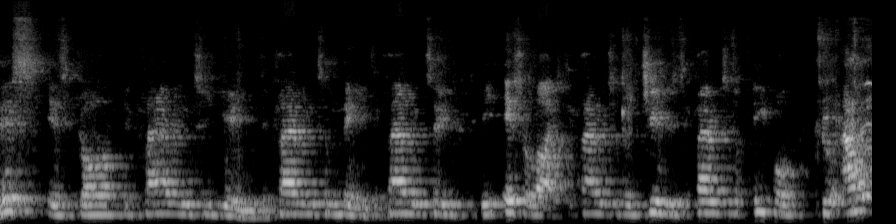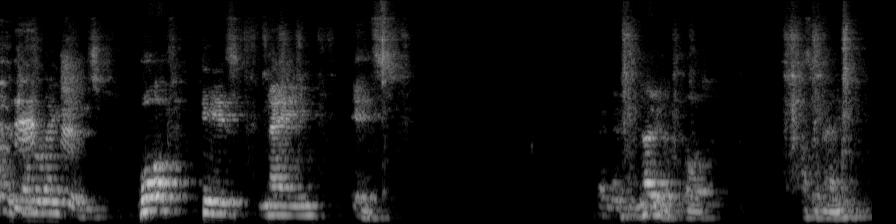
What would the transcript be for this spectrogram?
This is God declaring to you, declaring to me, declaring to the Israelites, declaring to the Jews, declaring to the people throughout the generations what his name is. I don't know if you know that God has a name.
